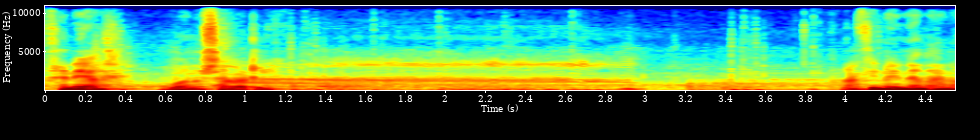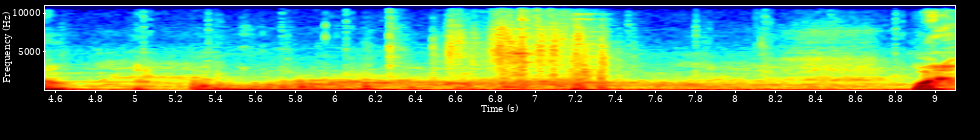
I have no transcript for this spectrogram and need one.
Genial, bueno saberlo. Por aquí no hay nada, ¿no? no. Bueno.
